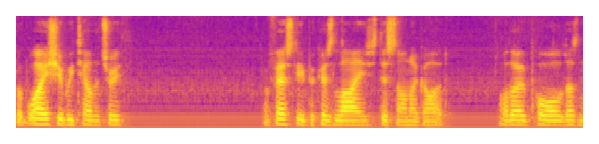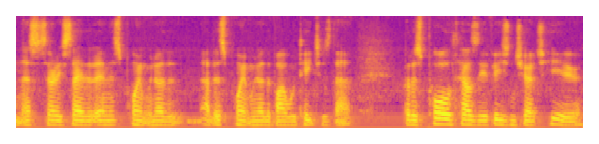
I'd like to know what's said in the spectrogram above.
But why should we tell the truth? Well, firstly, because lies dishonor God. Although Paul doesn't necessarily say that in this point we know that at this point we know the Bible teaches that, but as Paul tells the Ephesian church here,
